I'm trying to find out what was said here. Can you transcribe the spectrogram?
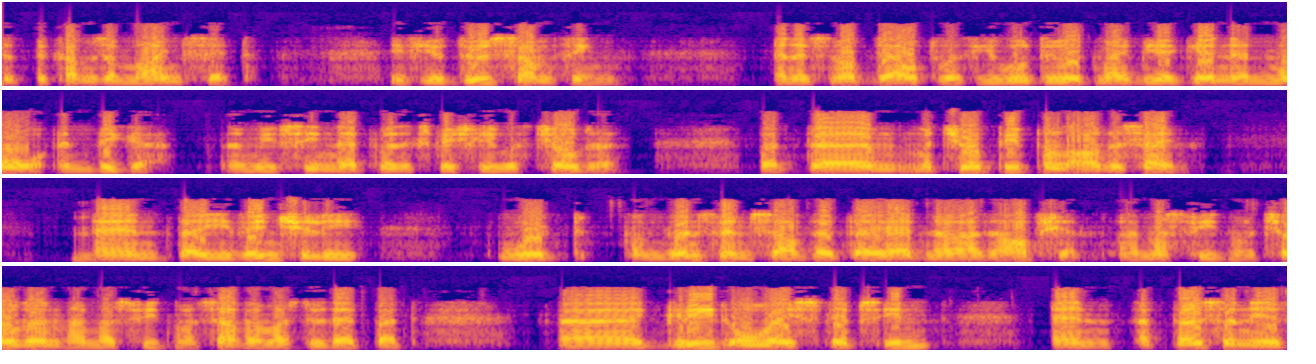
it becomes a mindset. If you do something and it's not dealt with, you will do it maybe again and more and bigger. And we've seen that with, especially with children. But um, mature people are the same. Mm. And they eventually would convince themselves that they had no other option. I must feed my children, I must feed myself, I must do that. But uh, greed always steps in, and a person is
